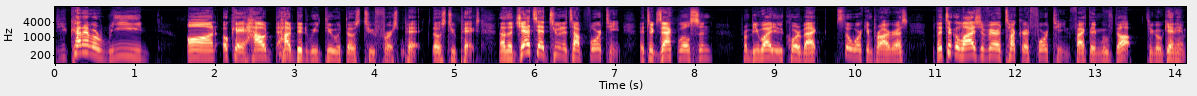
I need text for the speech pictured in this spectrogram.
you kind of have a read on okay how how did we do with those two first pick those two picks? Now the jets had two in the top 14 they took zach wilson from byu the quarterback still work in progress but they took Alijah Vera-Tucker at 14 in fact they moved up to go get him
